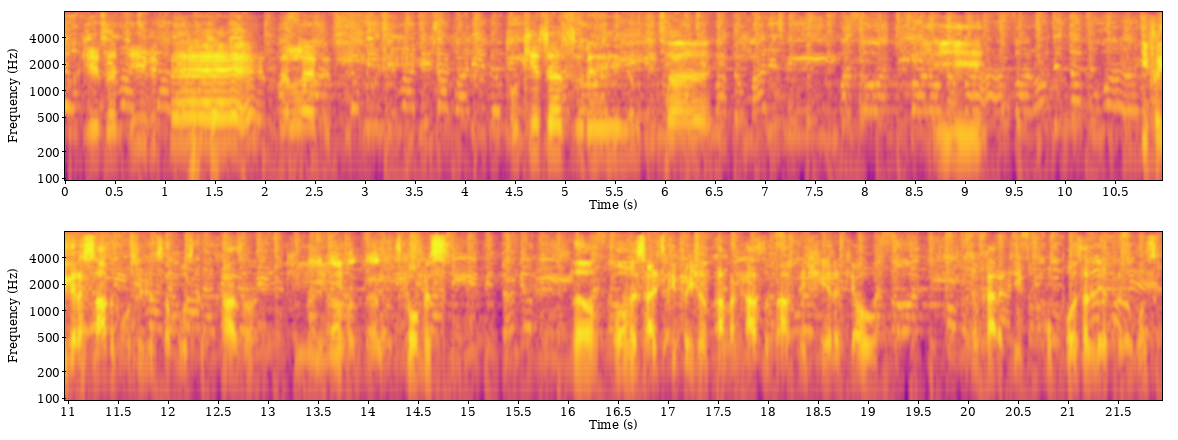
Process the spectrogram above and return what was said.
porque já tive festa, leve esse sorriso, porque já chorei demais. E. E foi engraçado como surgiu essa música, no caso, né? Que. Ele que o homem. Não, o homem disse que foi jantar na casa do Renato Teixeira, que é o que é o cara que compôs a letra da música.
